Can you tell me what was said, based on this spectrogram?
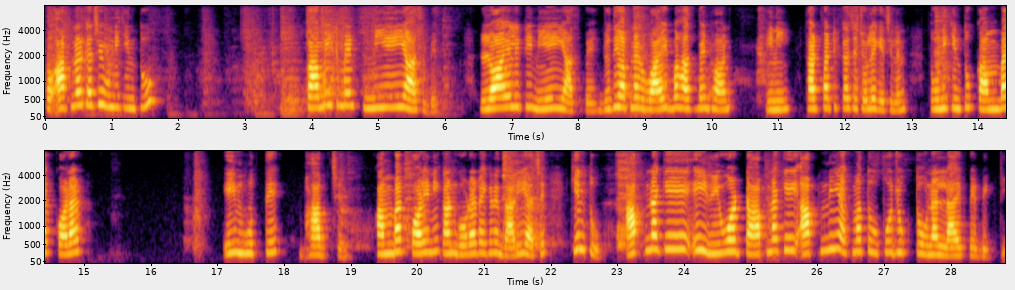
তো আপনার কাছে উনি কিন্তু কমিটমেন্ট নিয়েই আসবে লয়ালিটি নিয়েই আসবে। যদি আপনার ওয়াইফ বা হাজব্যান্ড হন ইনি থার্ড পার্টির কাছে চলে গেছিলেন, তো উনি কিন্তু কাম করার এই মুহূর্তে ভাবছেন। কাম করেনি কারণ ঘোড়াটা এখানে দাঁড়িয়ে আছে, কিন্তু আপনাকে এই রিওয়ার্ডটা আপনাকে আপনি একমাত্র উপযুক্ত ওনার লাইফের ব্যক্তি।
